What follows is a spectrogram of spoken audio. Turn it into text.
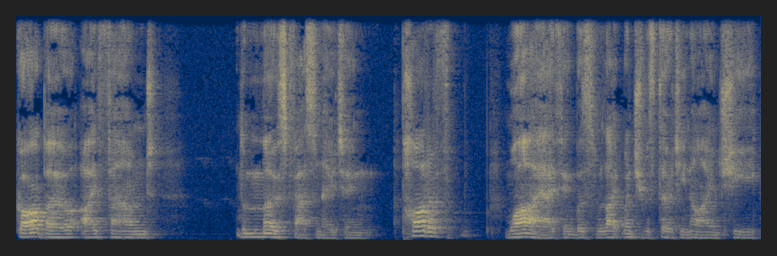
Garbo, I found the most fascinating. Part of why I think was like when she was thirty nine, she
